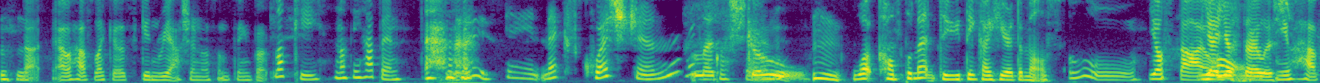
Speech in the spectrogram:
mm-hmm. that I would have like a skin reaction or something, but lucky, nothing happened. Nice. Okay, next question. Next Let's question. go. Mm, what compliment do you think I hear the most? Ooh, your style. Yeah, you're Oh, stylish. You have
